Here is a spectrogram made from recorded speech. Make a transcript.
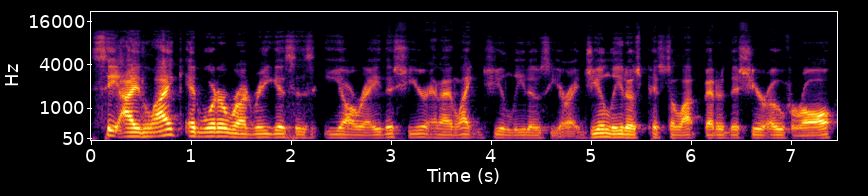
See, I like Eduardo Rodriguez's ERA this year, and I like Giolito's ERA. Giolito's pitched a lot better this year overall.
